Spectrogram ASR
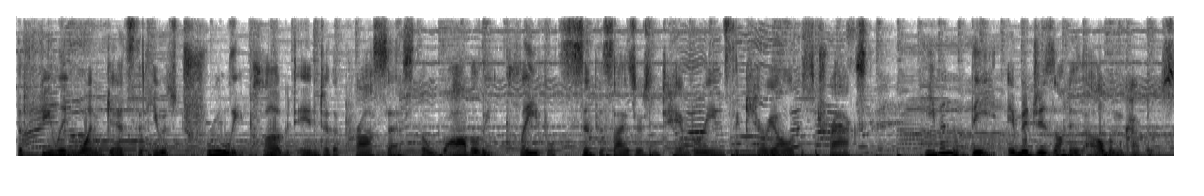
the feeling one gets that he was truly plugged into the process, the wobbly, playful synthesizers and tambourines that carry all of his tracks, even the images on his album covers.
